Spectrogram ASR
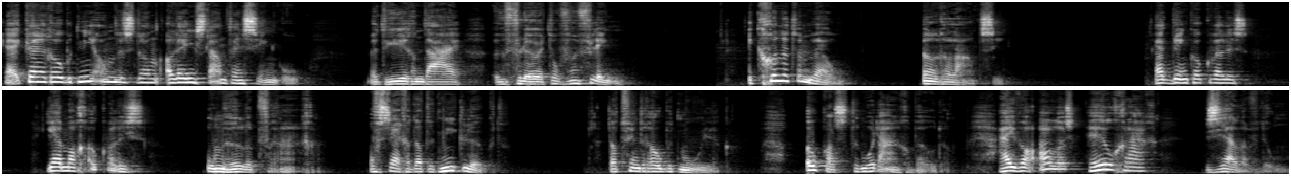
Ja, ik ken Robert niet anders dan alleenstaand en single. Met hier en daar een flirt of een fling. Ik gun het hem wel, een relatie. Ja, ik denk ook wel eens, jij mag ook wel eens om hulp vragen. Of zeggen dat het niet lukt. Dat vindt Robert moeilijk. Ook als het hem wordt aangeboden. Hij wil alles heel graag zelf doen.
